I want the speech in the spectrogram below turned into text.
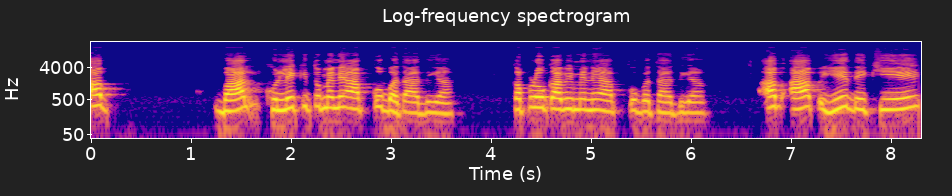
अब बाल खुले की तो मैंने आपको बता दिया, कपड़ों का भी मैंने आपको बता दिया। अब आप ये देखिए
